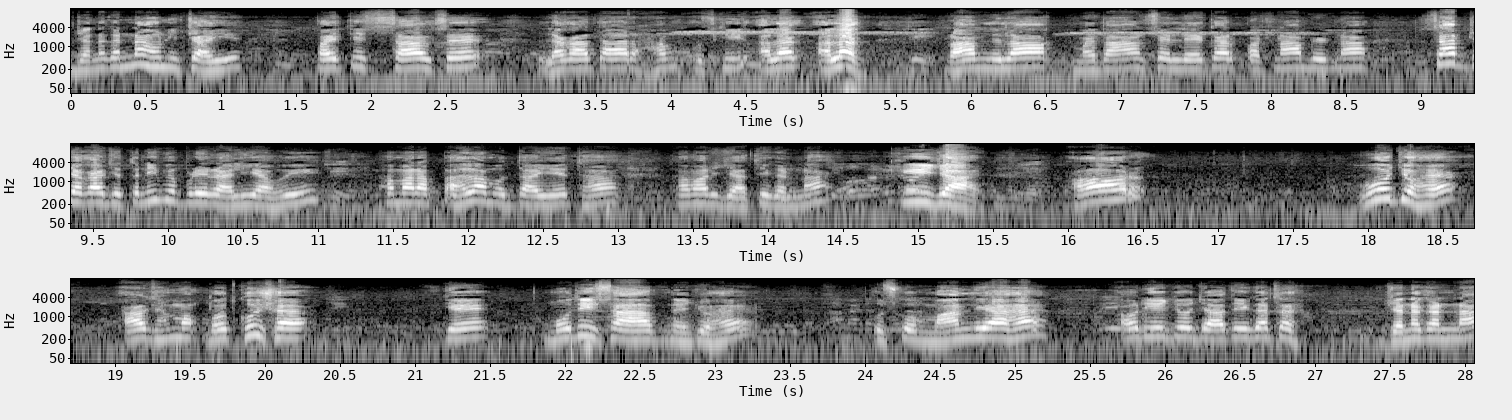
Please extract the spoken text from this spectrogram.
जनगणना होनी चाहिए। पैंतीस साल से लगातार हम उसकी अलग अलग रामलीला मैदान से लेकर पटना बिटना सब जगह जितनी भी बड़ी रैलियाँ हुई हमारा पहला मुद्दा ये था हमारी जाति गणना की जाए। और वो जो है आज हम बहुत खुश है कि मोदी साहब ने जो है उसको मान लिया है। और ये जो जातिगत जनगणना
